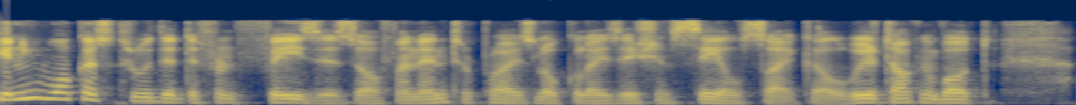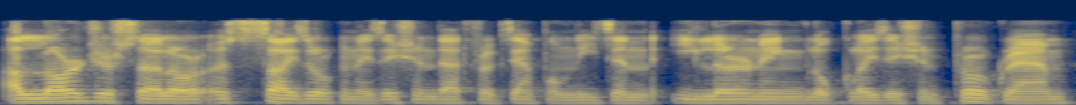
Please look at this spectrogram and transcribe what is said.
Can you walk us through the different phases of an enterprise localization sales cycle? We're talking about a larger size organization that, for example, needs an e-learning localization program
